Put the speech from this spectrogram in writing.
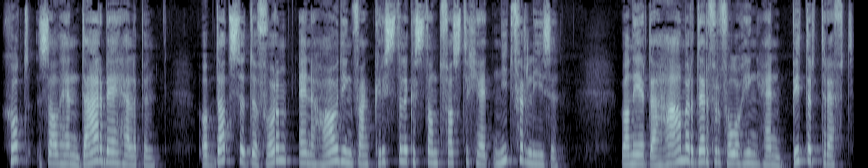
God zal hen daarbij helpen, opdat ze de vorm en houding van christelijke standvastigheid niet verliezen, wanneer de hamer der vervolging hen bitter treft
